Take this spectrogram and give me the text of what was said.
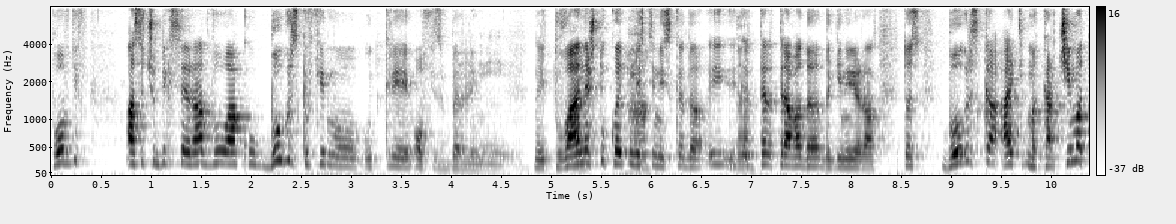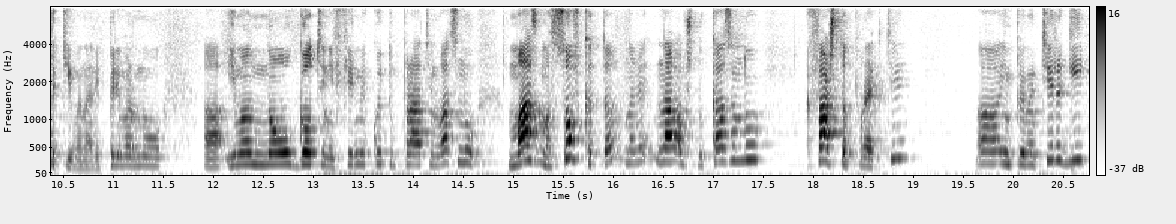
Пловдив. Аз лично бих се радвал, ако българска фирма открие офис в Берлин. М. Нали, това е нещо, което наистина иска да, и, Да. да. трябва да, да генерира раз. Тоест, българска IT, макар че има такива, нали, примерно, а, има много готини фирми, които правят иновации, но мас, масовката, нали, общо доказано, хваща проекти, а, имплементира ги,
